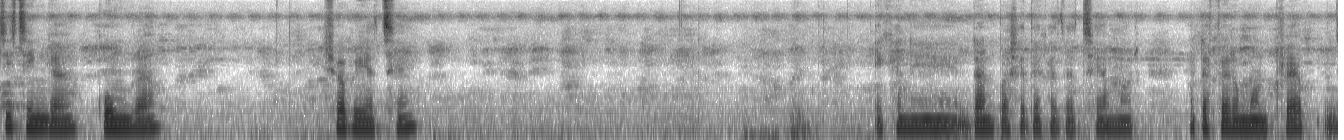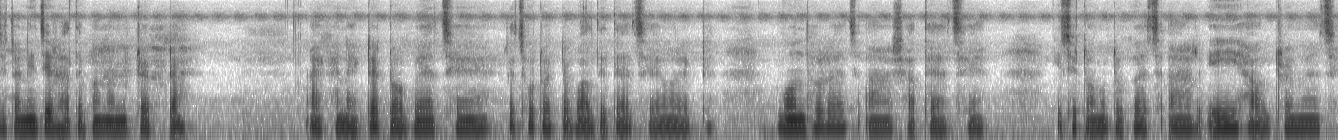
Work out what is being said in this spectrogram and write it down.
চিচিঙ্গা, কুমড়া। সবই আছে। এখানে ডান পাশে দেখা যাচ্ছে আমার একটা ফেরোমন ট্র্যাপ, যেটা নিজের হাতে বানানো ট্র্যাপটা। এখানে একটা টবে আছে, একটা ছোট একটা বালতিতে আছে আমার একটা গন্ধরাজ, আর সাথে আছে কিছু টমেটো গাছ, আর এই হাফ ড্রামে আছে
